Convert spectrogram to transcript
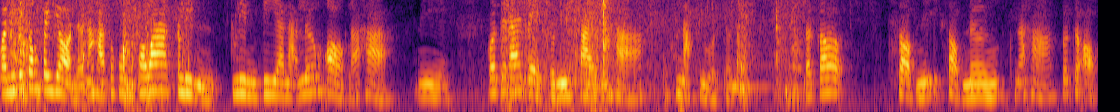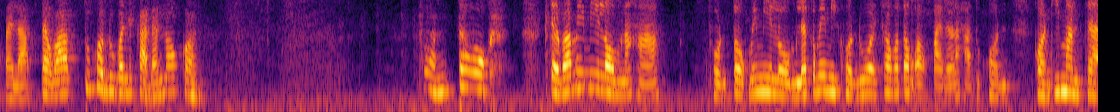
วันนี้ก็ต้องไปหยอดแล้วนะคะ ทุกคนเพราะว่ากลิ่นกลิ่นเบียร์นะเริ่มออกแล้วค่ะ นี่ก็จะได้แบกตัวนี้ไปนะคะ หนักอยู่ตัวนี้ แล้วก็สอบนี้อีกสอบหนึ่งนะคะ ก็จะออกไปละแต่ว่าทุกคนดูบรรยากาศด้านนอกก่อน ฝนตก แต่ว่าไม่มีลมนะคะ ฝนตกไม่มีลมแล้วก็ไม่มีคนด้วยช่อก็ต้องออกไปแล้วล่ะค่ะทุกคนก่อนที่มันจะ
